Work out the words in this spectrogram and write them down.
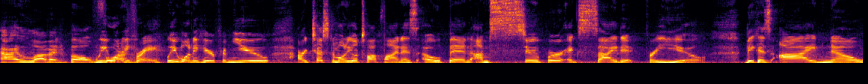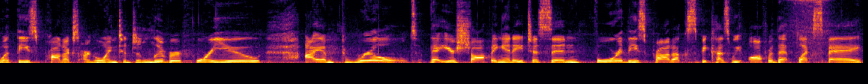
I love it, Bo. We want to free. We want to hear from you. Our testimonial talk line is open. I'm super excited for you because I know what these products are going to deliver for you. I am thrilled that you're shopping at HSN for these products because we offer that flex pay.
